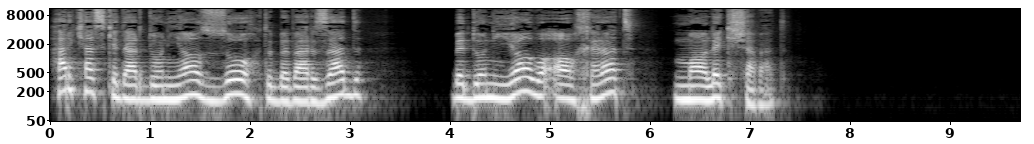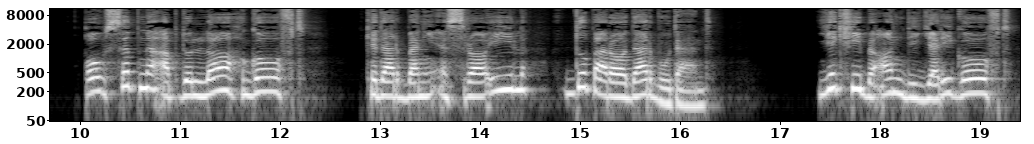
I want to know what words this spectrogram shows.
هر کس که در دنیا زهد بورزد به دنیا و آخرت مالک شود. قوس ابن عبدالله گفت که در بنی اسرائیل دو برادر بودند. یکی به آن دیگری گفت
